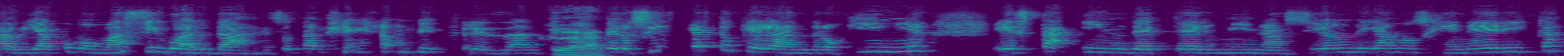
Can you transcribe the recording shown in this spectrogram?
había como más igualdad, eso también era muy interesante. Pero sí es cierto que la androginia, esta indeterminación, digamos, genérica,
